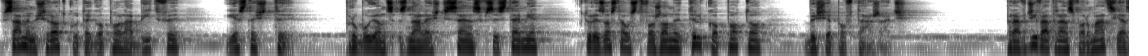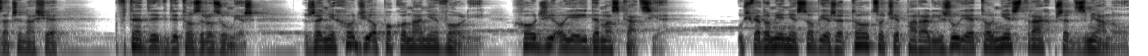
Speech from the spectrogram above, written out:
W samym środku tego pola bitwy jesteś ty, próbując znaleźć sens w systemie, który został stworzony tylko po to, by się powtarzać. Prawdziwa transformacja zaczyna się wtedy, gdy to zrozumiesz, że nie chodzi o pokonanie woli, chodzi o jej demaskację. Uświadomienie sobie, że to, co cię paraliżuje, to nie strach przed zmianą,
